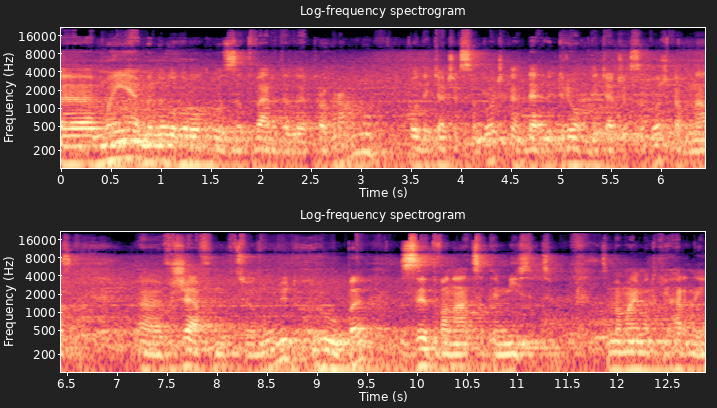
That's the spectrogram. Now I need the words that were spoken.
Е, Ми минулого року затвердили програму по дитячих садочках, де у трьох дитячих садочках в нас е, вже функціонують групи з 12 місяців. Це ми маємо такий гарний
